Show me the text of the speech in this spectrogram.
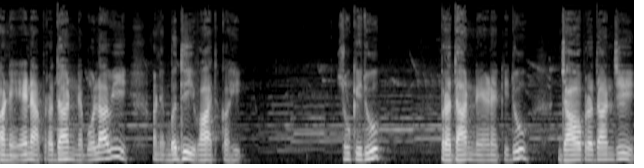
અને એના પ્રધાનને બોલાવી અને બધી વાત કહી. શું કીધું? પ્રધાનને એણે કીધું, જાઓ પ્રધાનજી,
